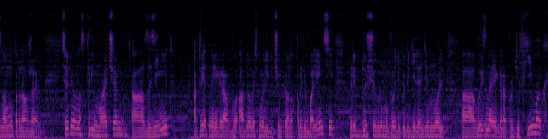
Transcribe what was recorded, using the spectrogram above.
ну а мы продолжаем. Сегодня у нас три матча а, за Зенит, Ответная игра в 1-8 Лиги Чемпионов против Валенсии. Предыдущую игру мы вроде победили 1-0. А, выездная игра против Химок.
